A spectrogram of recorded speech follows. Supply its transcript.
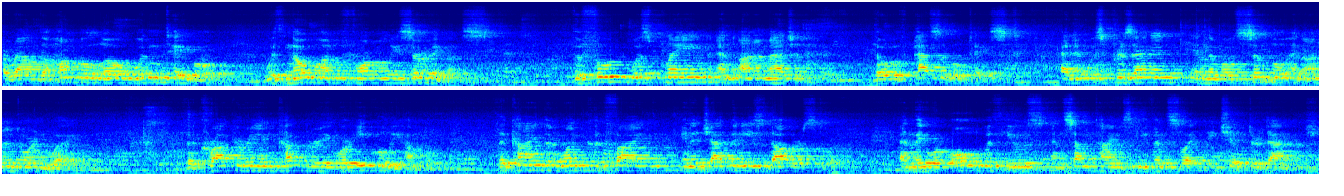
around the humble low wooden table with no one formally serving us. The food was plain and unimaginative though of passable taste, and it was presented in the most simple and unadorned way. The crockery and cutlery were equally humble, the kind that one could find in a Japanese dollar store, and they were old with use and sometimes even slightly chipped or damaged.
